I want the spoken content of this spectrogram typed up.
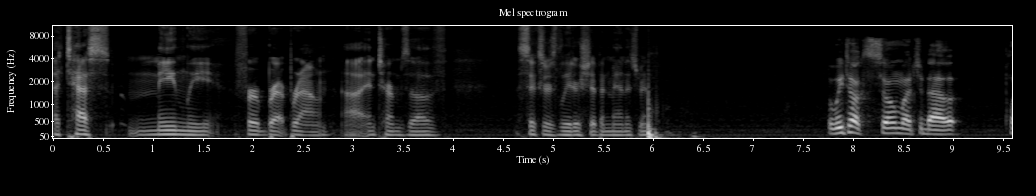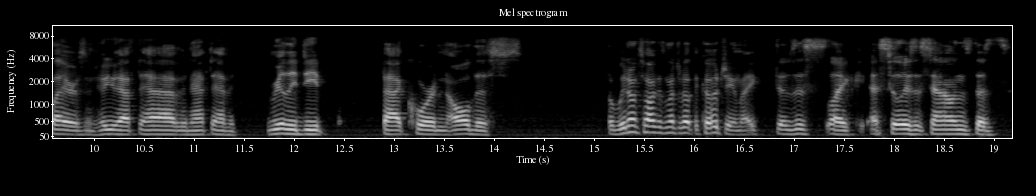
a test mainly for Brett Brown uh, in terms of Sixers leadership and management. But we talk so much about players and who you have to have and have to have a really deep backcourt and all this. But we don't talk as much about the coaching. Like, does this, like, as silly as it sounds, does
